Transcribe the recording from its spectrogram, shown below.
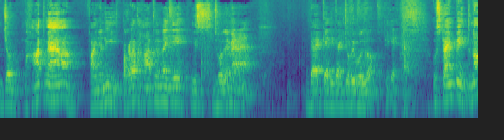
जब हाथ में आया ना फाइनली पकड़ा था हाथ में मैं ये, इस झोले में आया। बैग कैरी बैग जो भी बोल लो, ठीक है। उस टाइम पे इतना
